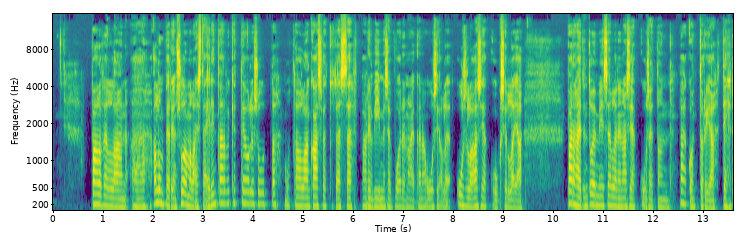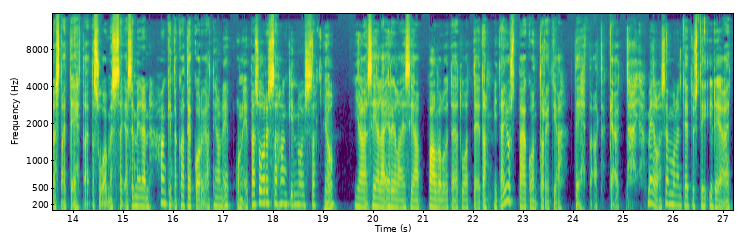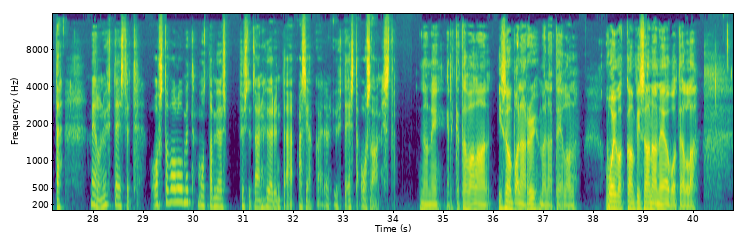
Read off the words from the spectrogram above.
Palvellaan äh, alun perin suomalaista elintarviketeollisuutta, mutta ollaan kasvettu tässä parin viimeisen vuoden aikana uusilla, uusilla asiakkuuksilla ja parhaiten toimii sellainen asiakkuus, että on pääkonttori ja tehdas tai tehtaita Suomessa ja se meidän hankintakategoriat niin on, on epäsuorissa hankinnoissa. Joo. Ja siellä erilaisia palveluita ja tuotteita, mitä just pääkonttorit ja tehtaat käyttää. Ja meillä on semmoinen tietysti idea, että meillä on yhteiset ostovolyymit, mutta myös pystytään hyödyntämään asiakkaiden yhteistä osaamista. No niin, eli tavallaan isompana ryhmänä teillä on voimakkaampi sana neuvotella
